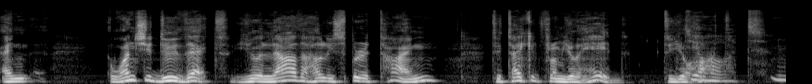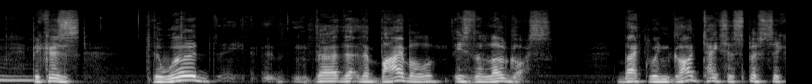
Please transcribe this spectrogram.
And once you do that, you allow the Holy Spirit time to take it from your head to your, Your heart. heart. Mm. Because the word, the, the, the Bible is the Logos. But when God takes a specific,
